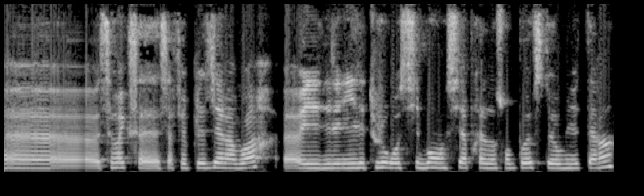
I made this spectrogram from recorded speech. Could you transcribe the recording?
Euh, c'est vrai que ça, fait plaisir à voir. il, est toujours aussi bon aussi après dans son poste au milieu de terrain.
